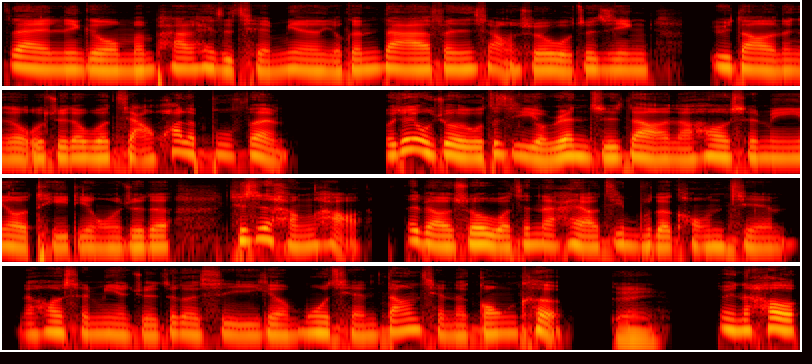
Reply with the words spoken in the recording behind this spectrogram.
在那个我们拍开始前面有跟大家分享说，我最近遇到那个，我觉得我讲话的部分，我觉得我觉得我自己有认知到，然后神明也有提点，我觉得其实很好，代表说我真的还有进步的空间。然后神明也觉得这个是一个目前当前的功课。对对，然后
